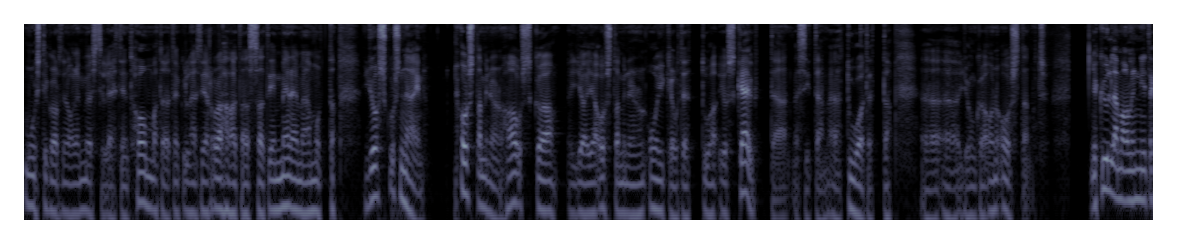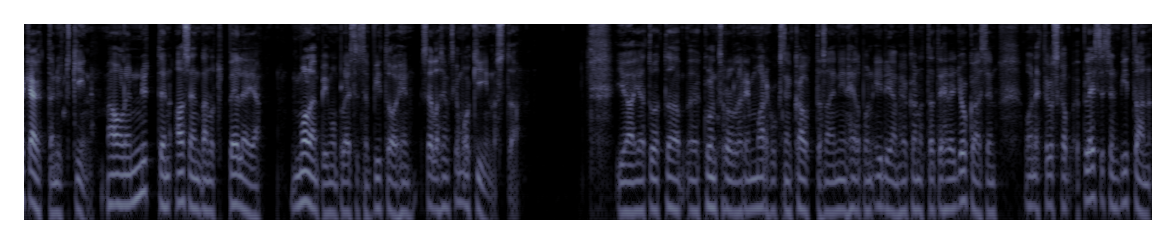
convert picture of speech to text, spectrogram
Muistikortin olen myös sille ehtinyt hommata, joten kyllähän siihen rahaa taas saatiin menemään, mutta joskus näin. Ostaminen on hauskaa ja, ja ostaminen on oikeutettua, jos käyttää sitä tuotetta, jonka on ostanut. Ja kyllä mä olen niitä käyttänytkin. Mä olen nytten asentanut pelejä molempiin mun PlayStation Vitoihin sellaisia, mitkä mua kiinnostaa. Ja, ja tuota, kontrollerin Markuksen kautta sain niin helpon idean, mikä kannattaa tehdä jokaisen, on, että koska PlayStation Vitan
